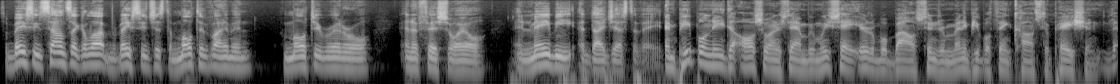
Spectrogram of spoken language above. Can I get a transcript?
So basically, it sounds like a lot, but basically, just a multivitamin, a multi-mineral, and a fish oil and maybe a digestive aid. And people need to also understand when we say irritable bowel syndrome, many people think constipation.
